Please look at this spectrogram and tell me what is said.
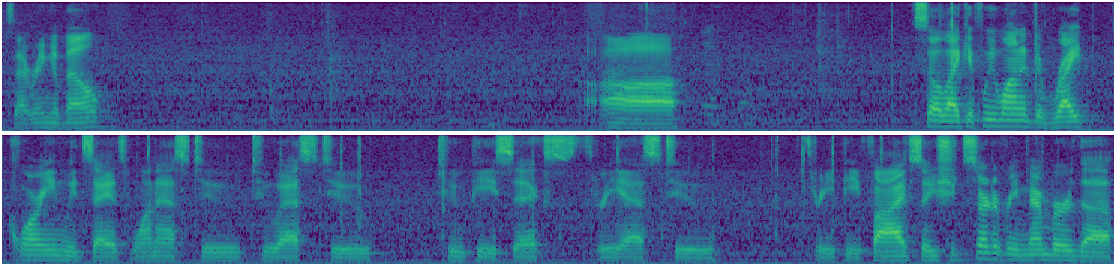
Does that ring a bell? Uh, so like if we wanted to write chlorine, we'd say it's 1s2, 2s2, 2p6, 3s2, 3p5. So you should sort of remember the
